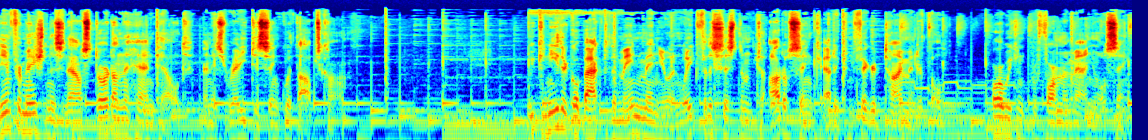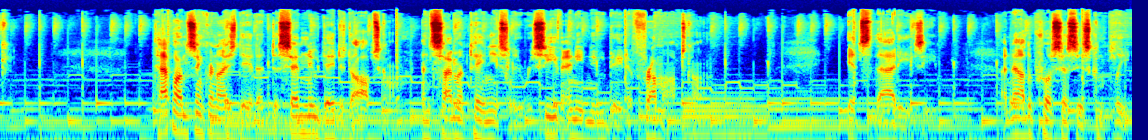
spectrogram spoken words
The information is now stored on the handheld and is ready to sync with OPSCOM. We can either go back to the main menu and wait for the system to auto-sync at a configured time interval, or we can perform a manual sync. Tap on Synchronize Data to send new data to OPSCOM and simultaneously receive any new data from OPSCOM. It's that easy. And now the process is complete.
